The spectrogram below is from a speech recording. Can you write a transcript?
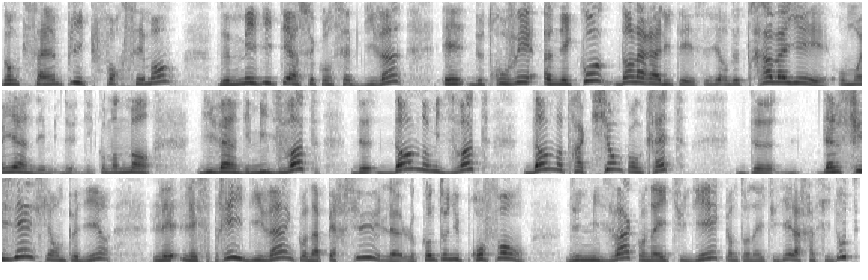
Donc ça implique forcément de méditer à ce concept divin et de trouver un écho dans la réalité, c'est-à-dire de travailler au moyen des, commandements divins, des mitzvot, de, dans nos mitzvot, dans notre action concrète, d'infuser, si on peut dire, l'esprit divin qu'on a perçu, le contenu profond d'une mitzvah qu'on a étudiée quand on a étudié la chassidoute,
